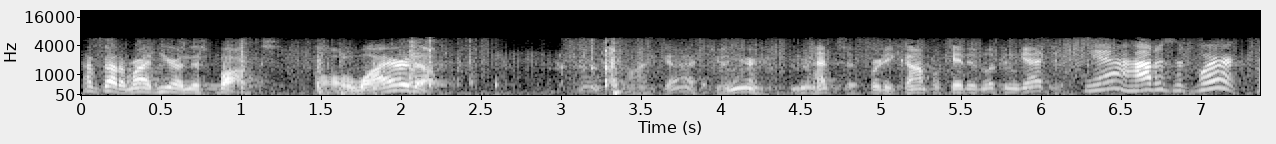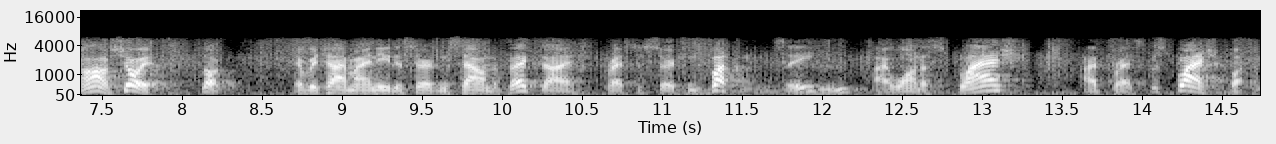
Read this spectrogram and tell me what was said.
I've got them right here in this box, all wired up. Oh, my gosh, Junior. That's a pretty complicated looking gadget. Yeah, how does it work? I'll show you. Look, every time I need a certain sound effect, I press a certain button. See? Mm-hmm. I want a splash, I press the splash button.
